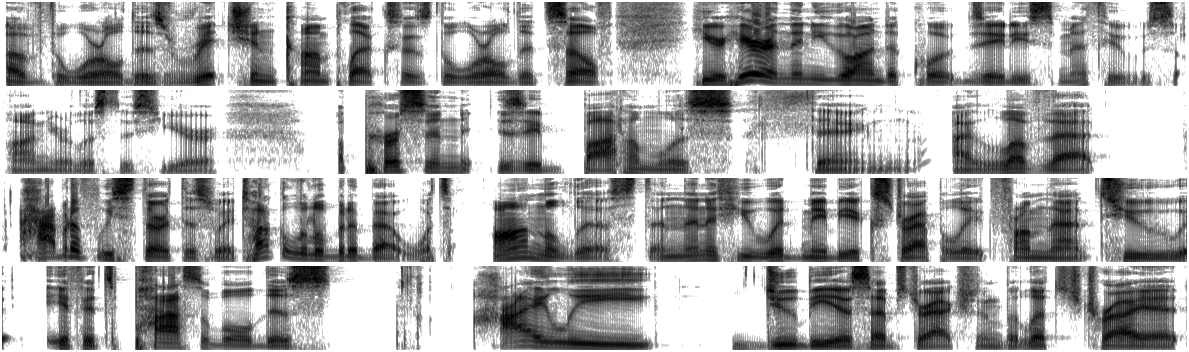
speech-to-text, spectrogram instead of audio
of the world as rich and complex as the world itself. Hear, hear. And then you go on to quote Zadie Smith, who was on your list this year. A person is a bottomless thing. I love that. How about if we start this way? Talk a little bit about what's on the list, and then if you would maybe extrapolate from that to, if it's possible, this highly dubious abstraction, but let's try it.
